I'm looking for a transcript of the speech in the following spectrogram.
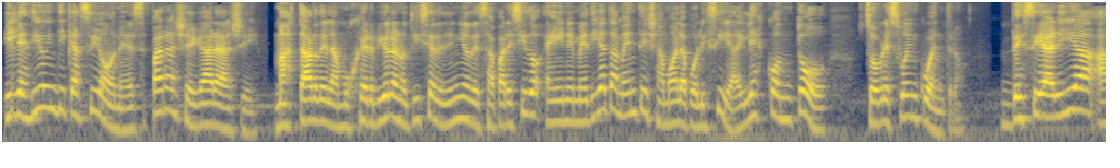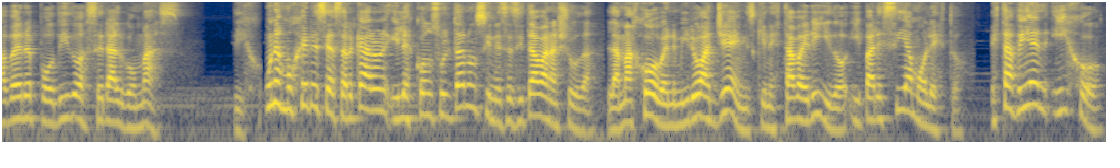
y les dio indicaciones para llegar allí. Más tarde la mujer vio la noticia del niño desaparecido e inmediatamente llamó a la policía y les contó sobre su encuentro. Desearía haber podido hacer algo más, dijo. Unas mujeres se acercaron y les consultaron si necesitaban ayuda. La más joven miró a James, quien estaba herido, y parecía molesto. ¿Estás bien, hijo?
